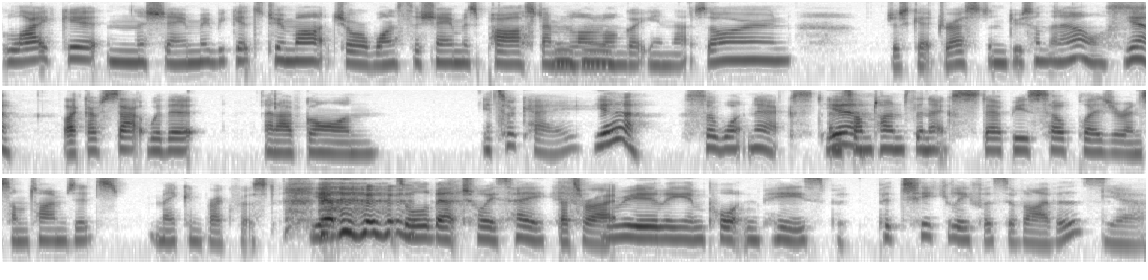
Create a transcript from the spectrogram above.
like it and the shame maybe gets too much, or once the shame is past, I'm no Mhm. longer in that zone, just get dressed and do something else. Yeah. Like I've sat with it and I've gone, it's okay. Yeah. So what next? And sometimes the next step is self pleasure, and sometimes it's making breakfast. Yep. It's all about choice. Hey, That's right. really important piece, particularly for survivors, Yeah.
